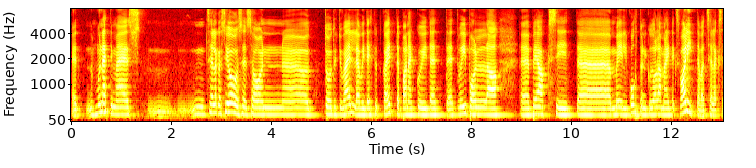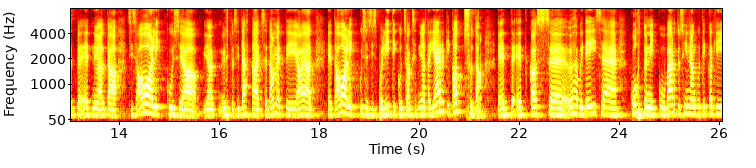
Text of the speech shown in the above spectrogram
et noh, mõneti me sellega seoses on äh, toodud ju välja või tehtud ka ettepanekuid, et, et võib-olla äh, peaksid äh, meil kohtunikud olema näiteks valitavad selleks, et, et nii-öelda siis avalikkus ja, ja ühtlasi tähtaegsed ametiajad, et avalikkus ja siis poliitikud saaksid nii-öelda järgi katsuda, et, et kas äh, ühe või teise kohtuniku väärtushinnangud ikkagi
